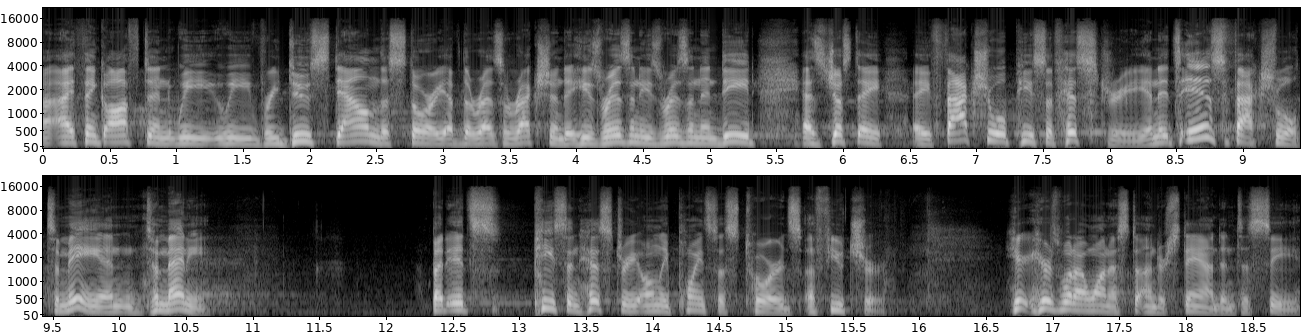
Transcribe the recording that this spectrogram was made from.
I think often we, we reduce down the story of the resurrection to he's risen, he's risen indeed, as just a, a factual piece of history. And it is factual to me and to many. But its piece in history only points us towards a future. Here, here's what I want us to understand and to see.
